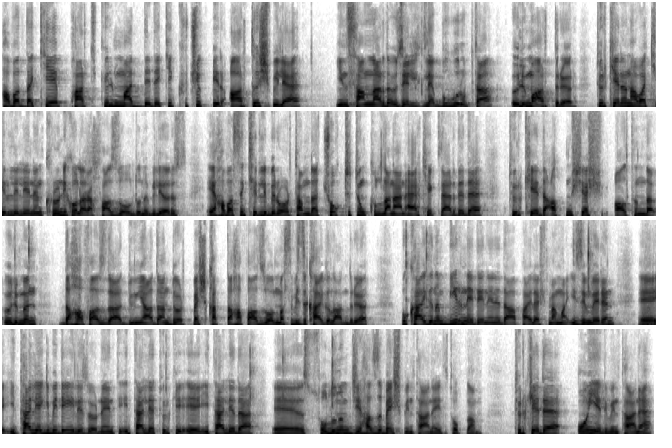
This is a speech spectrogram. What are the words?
havadaki partikül maddedeki küçük bir artış bile insanlarda özellikle bu grupta ölümü arttırıyor. Türkiye'nin hava kirliliğinin kronik olarak fazla olduğunu biliyoruz. E, havası kirli bir ortamda çok tütün kullanan erkeklerde de Türkiye'de 60 yaş altında ölümün daha fazla, dünyadan 4-5 kat daha fazla olması bizi kaygılandırıyor. Bu kaygının bir nedenini daha paylaşmama izin verin. Ee, İtalya gibi değiliz. Örneğin İtalya Türkiye e, İtalya'da e, solunum cihazı 5000 taneydi toplam. Türkiye'de 17 bin tane.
